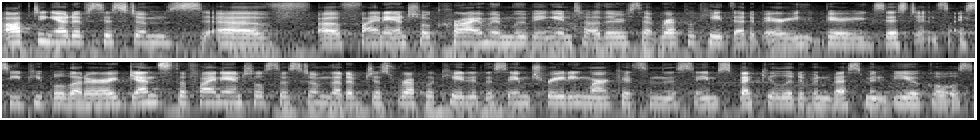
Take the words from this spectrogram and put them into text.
opting out of systems of, of financial crime and moving into others that replicate that very, very existence. I see people that are against the financial system that have just replicated the same trading markets and the same speculative investment vehicles.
